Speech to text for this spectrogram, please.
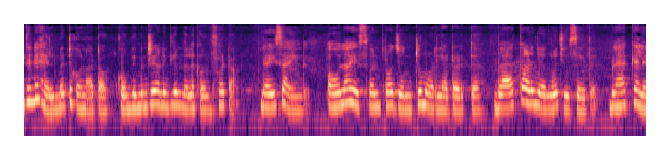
ഇതിന്റെ ഹെൽമെറ്റ് കൊള്ളാട്ടോ. കോംപ്ലിമെന്ററി ആണെങ്കിലും നല്ല കംഫർട്ടാ നൈസ് ആയിണ്ട്. Ola S one pro gen two മോഡലാട്ടോ എടുത്ത്. ബ്ലാക്ക് ആണ് ഞങ്ങൾ ചൂസ് ചെയ്തത് ബ്ലാക്ക് അല്ലേ?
